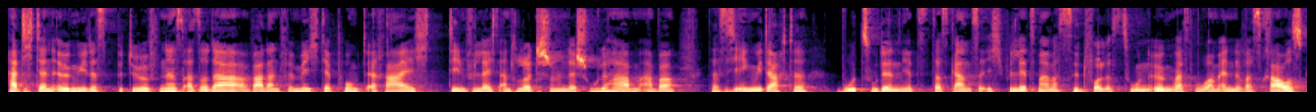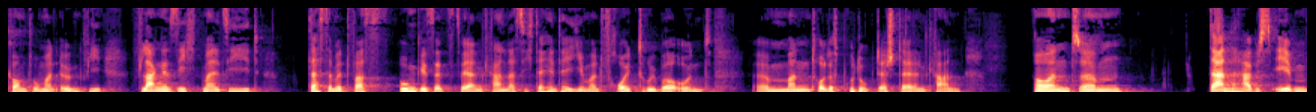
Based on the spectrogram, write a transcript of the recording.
hatte ich dann irgendwie das Bedürfnis, also da war dann für mich der Punkt erreicht, den vielleicht andere Leute schon in der Schule haben, aber dass ich irgendwie dachte, wozu denn jetzt das Ganze? Ich will jetzt mal was Sinnvolles tun, irgendwas, wo am Ende was rauskommt, wo man irgendwie flange Sicht mal sieht, dass damit was umgesetzt werden kann, dass sich dahinter jemand freut drüber und ähm, man ein tolles Produkt erstellen kann. Und ähm, dann habe ich eben,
